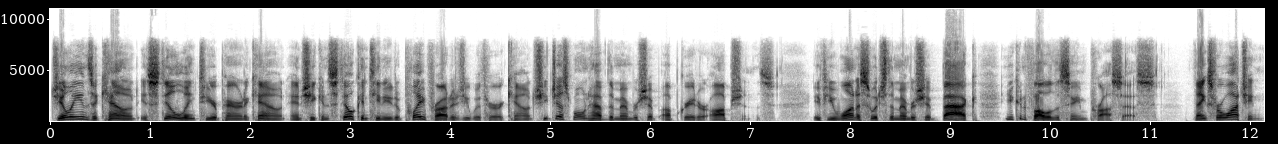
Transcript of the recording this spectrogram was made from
Jillian's account is still linked to your parent account and she can still continue to play Prodigy with her account, she just won't have the membership upgrader options. If you want to switch the membership back, you can follow the same process. Thanks for watching.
